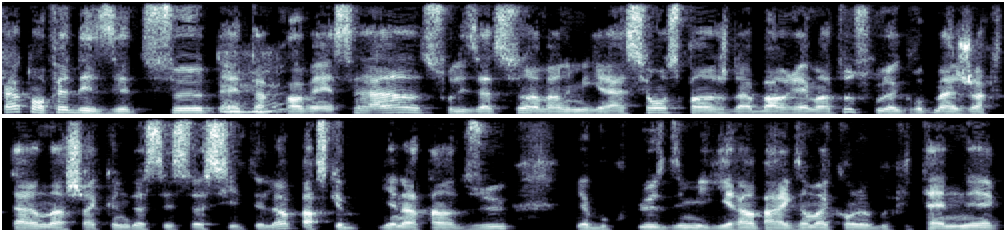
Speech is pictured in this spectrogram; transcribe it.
quand on fait des études mm-hmm. interprovinciales sur les attitudes envers l'immigration, on se penche d'abord et avant tout sur le groupe majoritaire dans chacune de ces sociétés-là, parce que, bien entendu, il y a beaucoup plus d'immigrants, par exemple, à Colombie-Britannique,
